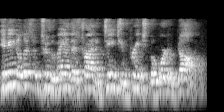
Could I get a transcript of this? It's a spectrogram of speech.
You need to listen to the man that's trying to teach and preach the Word of God.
